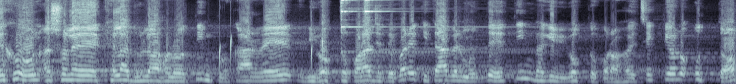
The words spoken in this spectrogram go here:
দেখুন, আসলে খেলাধুলা হলো তিন প্রকারে বিভক্ত করা যেতে পারে। কিতাবের মধ্যে তিন ভাগে বিভক্ত করা হয়েছে। একটি হলো উত্তম,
